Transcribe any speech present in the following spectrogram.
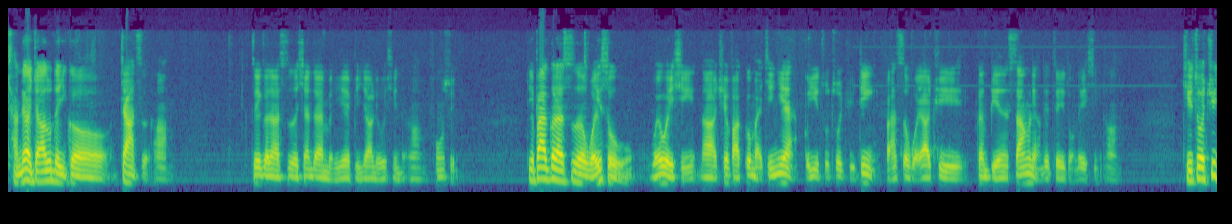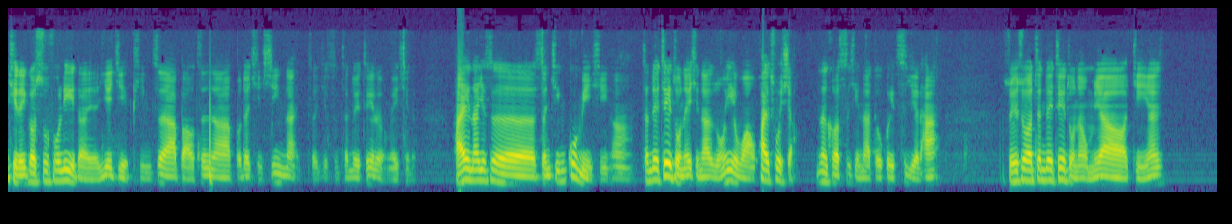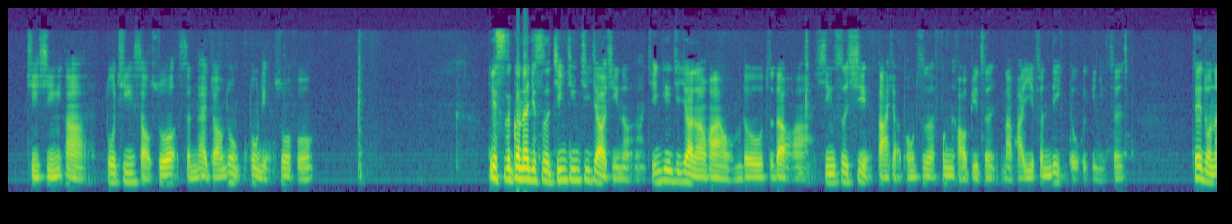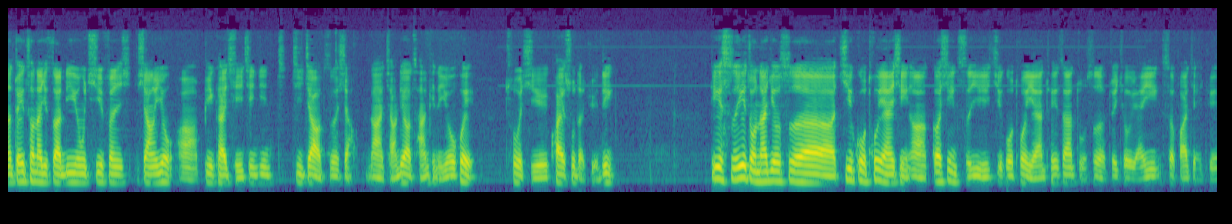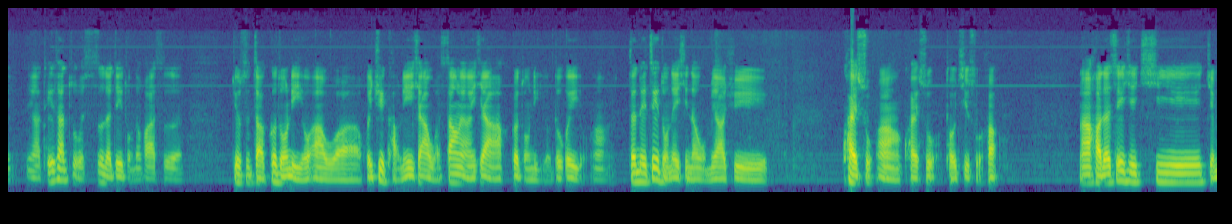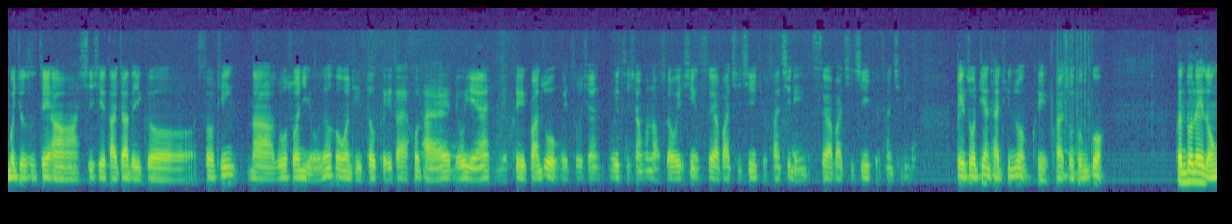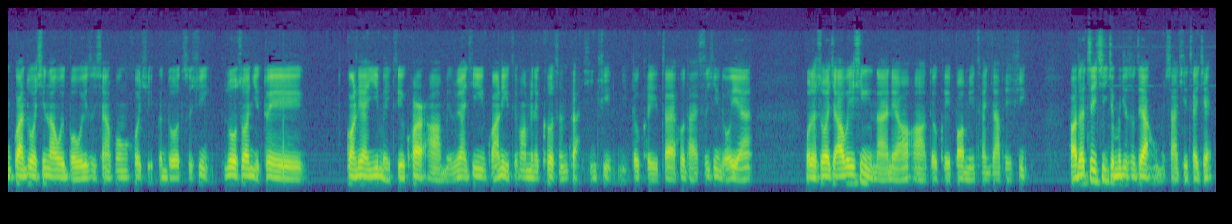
强调加入的一个价值啊，这个呢是现在美业比较流行的啊，风水。第八个呢是畏首畏尾型，那缺乏购买经验，不易做出决定，凡事我要去跟别人商量的这一种类型啊。提出具体的一个说服力的业绩品质啊、保证啊，不得起信赖，这就是针对这种类型的。还有呢就是神经过敏型啊，针对这种类型呢，容易往坏处想，任何事情呢都会刺激他。所以说针对这种呢，我们要谨言谨行啊，多听少说，神态庄重，重点说服。第四个呢，就是斤斤计较型了啊，斤斤计较的话，我们都知道啊，心思细，大小通吃，分毫必争，哪怕一分利都会给你争。这种呢，对策呢，就是要利用气氛相诱啊，避开其斤斤计较之想，那强调产品的优惠，促其快速的决定。第十一种呢，就是既过拖延型啊，个性迟疑，既过拖延，推三阻四，追求原因，设法解决。你看推三阻四的这种的话是。就是找各种理由啊，我回去考虑一下，我商量一下，各种理由都会有啊。针对这种类型呢，我们要去快速啊，快速投其所好。那好的，这一期节目就是这样啊，谢谢大家的一个收听。那如果说你有任何问题，都可以在后台留言，也可以关注魏志先魏志相锋老师的微信四幺八七七九三七零四幺八七七九三七零，备注电台听众可以快速通过。更多内容关注新浪微博“微之先锋”，获取更多资讯。如果说你对光电医美这一块啊，美容院经营管理这方面的课程感兴趣，你都可以在后台私信留言，或者说加微信来聊啊，都可以报名参加培训。好的，这期节目就是这样，我们下期再见。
